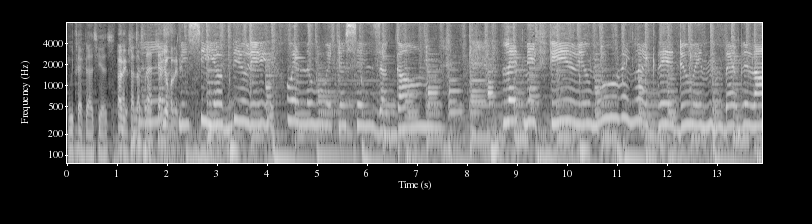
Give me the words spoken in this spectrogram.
Muchas gracias. Adiós. Hasta la próxima. Adiós, Valeria. Let me feel you moving like they do in Babylon.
